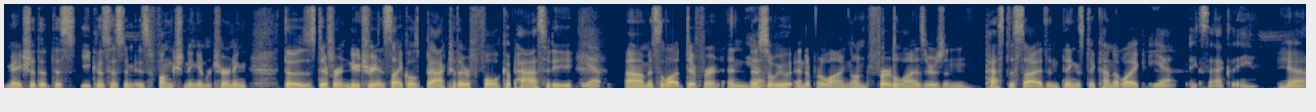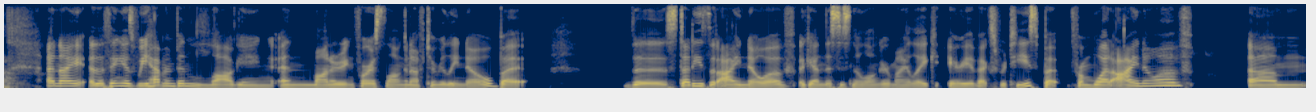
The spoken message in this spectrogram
make sure that this ecosystem is functioning and returning those different nutrient cycles back to their full capacity Yep. um, it's a lot different and Yep. so we end up relying on fertilizers and pesticides and things to kind of like yeah, exactly. Yeah. And I the thing is we haven't been logging and monitoring forests long enough to really know, but the studies that I know of, again, this is no longer my like area of expertise, but from what I know of, um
